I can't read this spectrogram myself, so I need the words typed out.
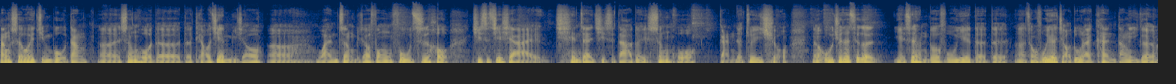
当社会进步，当呃生活的的条件比较呃完整、比较丰富之后，其实接下来现在其实大家对生活感的追求，那我觉得这个也是很多服务业的的呃，从服务业的角度来看，当一个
